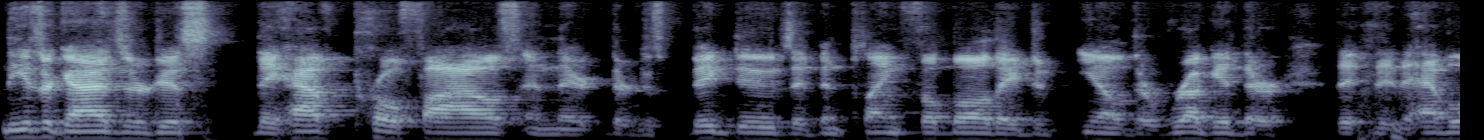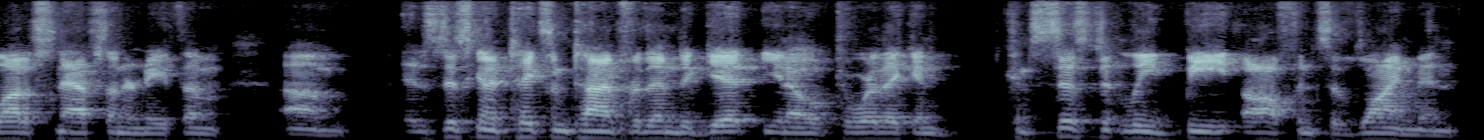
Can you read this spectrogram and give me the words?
these are guys that are just they have profiles and they're they're just big dudes. They've been playing football. They you know they're rugged. They're they, they have a lot of snaps underneath them. Um, it's just going to take some time for them to get you know to where they can consistently beat offensive linemen.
